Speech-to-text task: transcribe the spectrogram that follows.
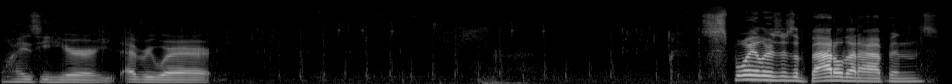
Why is he here? He's everywhere. Spoilers, there's a battle that happens.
